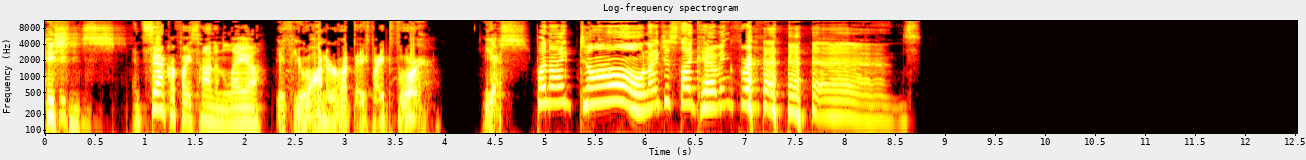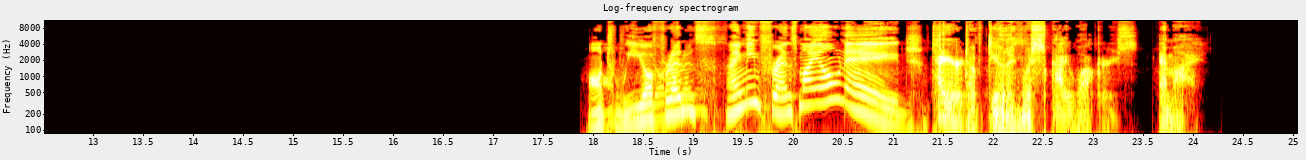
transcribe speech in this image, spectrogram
patience, and sacrifice Han and Leia. If you honor what they fight for, yes. But I don't. I just like having friends. Aren't we your friends? I mean friends my own age. Tired of dealing with Skywalkers, am I?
